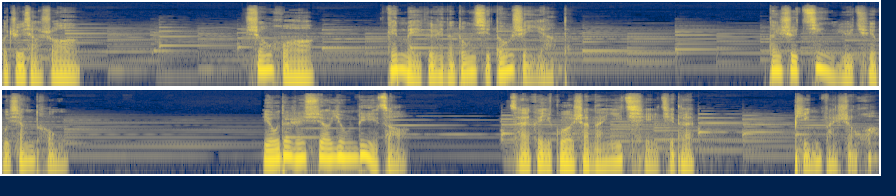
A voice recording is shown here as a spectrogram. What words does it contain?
我只想说，生活给每个人的东西都是一样的，但是境遇却不相同。有的人需要用力走，才可以过上难以企及的平凡生活。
